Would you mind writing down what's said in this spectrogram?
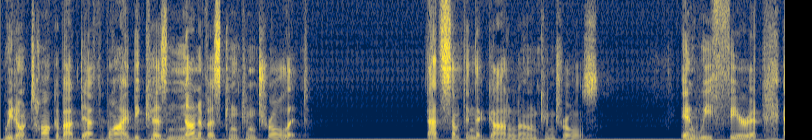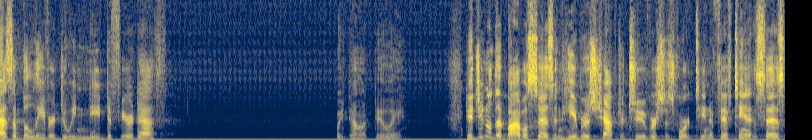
We don't talk about death. Why? Because none of us can control it. That's something that God alone controls. And we fear it. As a believer, do we need to fear death? We don't, do we? Did you know the Bible says in Hebrews chapter 2, verses 14 and 15, it says,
